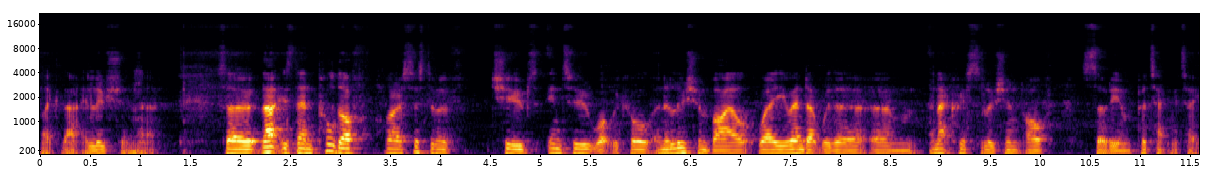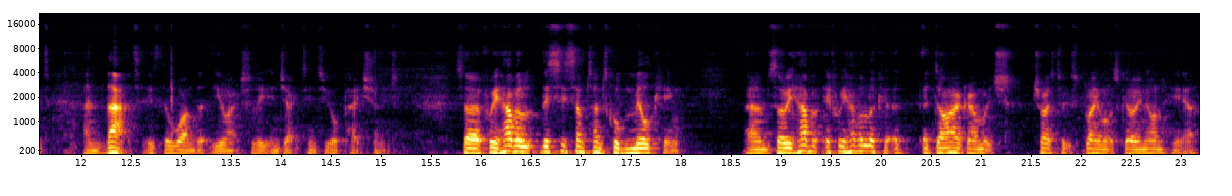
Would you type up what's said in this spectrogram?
like that elution there. So that is then pulled off by a system of tubes into what we call an elution vial, where you end up with a um, an aqueous solution of sodium pertechnetate, and that is the one that you actually inject into your patient. So if we have a, this is sometimes called milking. Um, so we have, if we have a look at a, a diagram which tries to explain what's going on here,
